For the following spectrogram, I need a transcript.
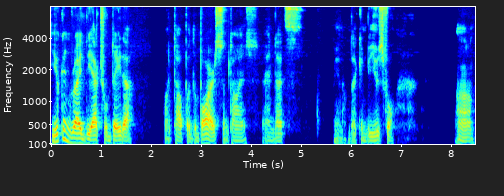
you can write the actual data on top of the bars sometimes, and that's you know that can be useful. Um,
